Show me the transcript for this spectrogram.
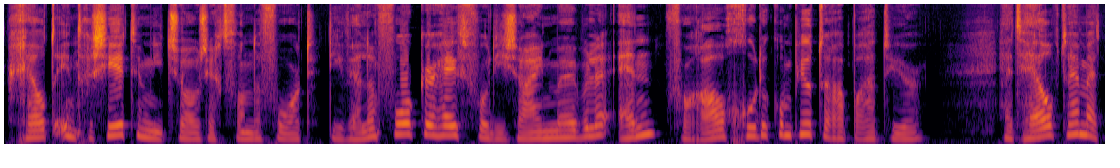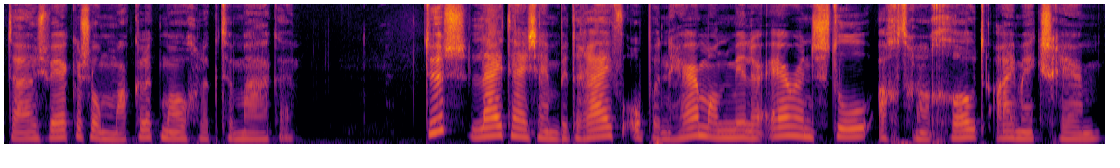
Geld interesseert hem niet zo, zegt Van der Voort, die wel een voorkeur heeft voor designmeubelen en vooral goede computerapparatuur. Het helpt hem het thuiswerken zo makkelijk mogelijk te maken. Dus leidt hij zijn bedrijf op een Herman Miller Aaron stoel achter een groot IMAX-scherm.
